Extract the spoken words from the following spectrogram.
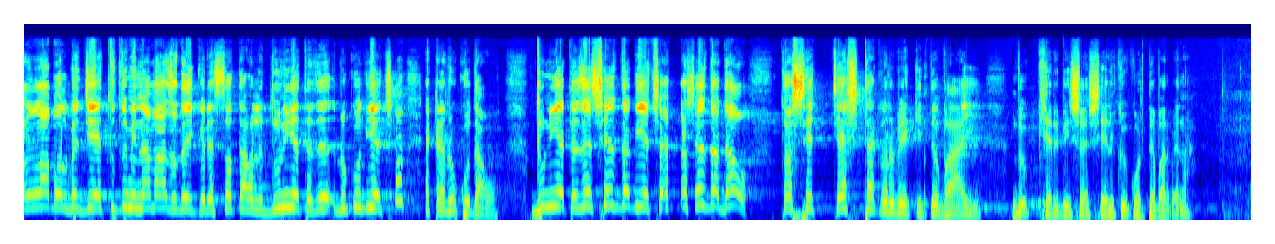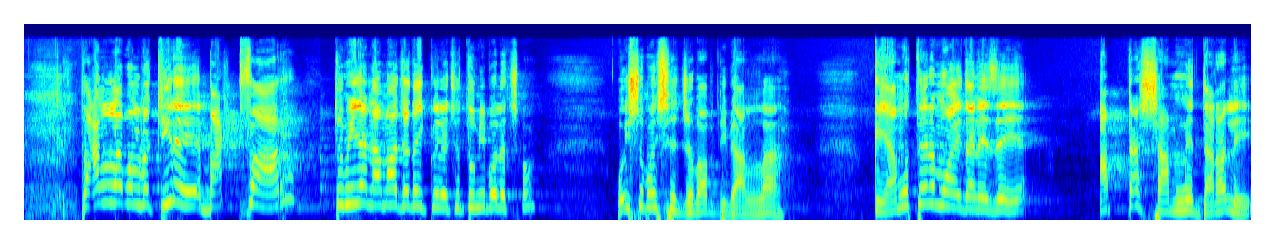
আল্লাহ বলবে, যেহেতু তুমি নামাজ আদায় করেছ, তাহলে দুনিয়াতে যে রুকু দিয়েছ, একটা রুকু দাও। দুনিয়াতে যে সেজদা দিয়েছ, একটা সেজদা দাও। তো সে চেষ্টা করবে, কিন্তু ভাই দুঃখের বিষয় সে রুকু করতে পারবে না। তো আল্লাহ বলবে কিরে বাটফার? তুমি না নামাজ আদায় করেছ, তুমি বলেছ? ওই সময় সে জবাব দিবে, আল্লাহ, কেয়ামতের ময়দানে যে আপনার সামনে দাঁড়ালে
